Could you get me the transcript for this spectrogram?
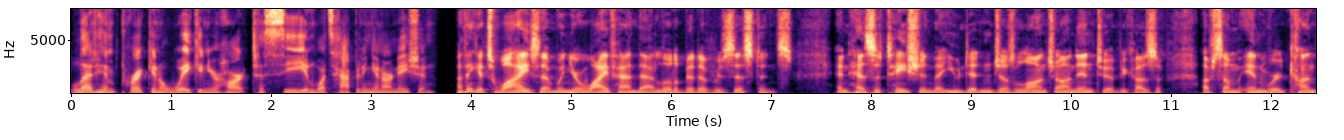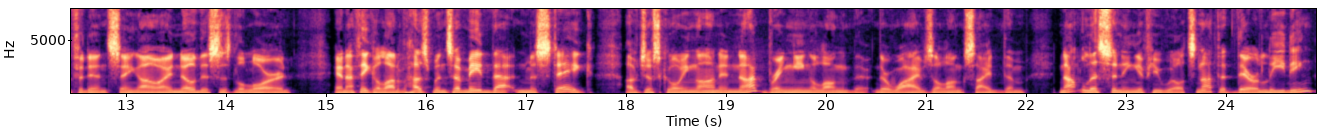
let him prick and awaken your heart to see in what's happening in our nation. I think it's wise that when your wife had that little bit of resistance and hesitation, that you didn't just launch on into it because of, of some inward confidence, saying, Oh, I know this is the Lord. And I think a lot of husbands have made that mistake of just going on and not bringing along their, wives alongside them, not listening, if you will. It's not that they're leading,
